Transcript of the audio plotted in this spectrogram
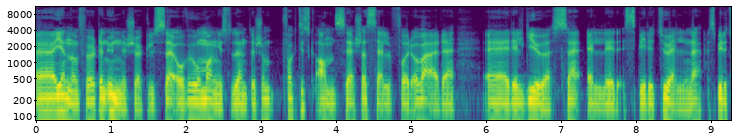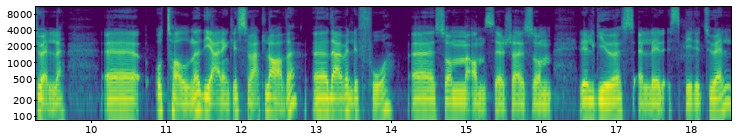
gjennomført en undersøkelse over hvor mange studenter som faktisk anser seg selv for å være religiøse eller spirituelle. spirituelle. Og tallene de er egentlig svært lave. Det er veldig få som anser seg som religiøs eller spirituell.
